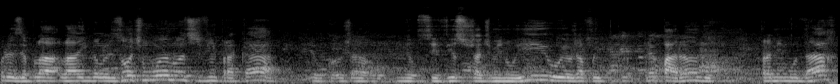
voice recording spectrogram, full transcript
Por exemplo, lá, lá, em Belo Horizonte, um ano antes de vir para cá, eu, eu já, o meu serviço já diminuiu, eu já fui preparando para me mudar.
